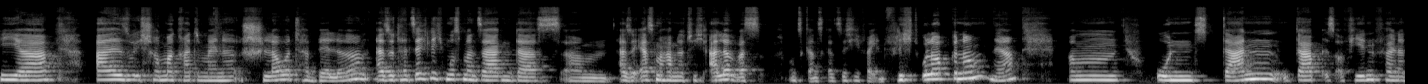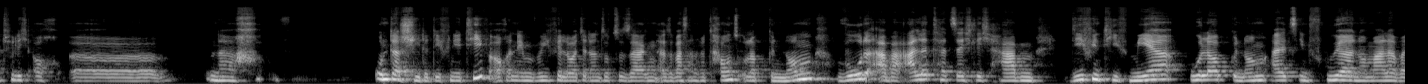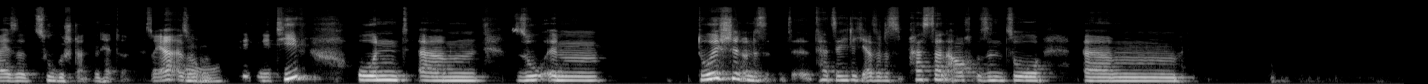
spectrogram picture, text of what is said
Ja, also ich schaue mal gerade meine schlaue Tabelle. Also tatsächlich muss man sagen, dass, ähm, also erstmal haben natürlich alle, was uns ganz, ganz wichtig war, ihren Pflichturlaub genommen. Ja. Ähm, und dann gab es auf jeden Fall natürlich auch äh, nach Unterschiede definitiv, auch in dem, wie viele Leute dann sozusagen, also was an Vertrauensurlaub genommen wurde, aber alle tatsächlich haben definitiv mehr Urlaub genommen, als ihn früher normalerweise zugestanden hätte. Also ja, also oh. definitiv. Und ähm, so im Durchschnitt und das tatsächlich, also das passt dann auch, sind so ähm,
